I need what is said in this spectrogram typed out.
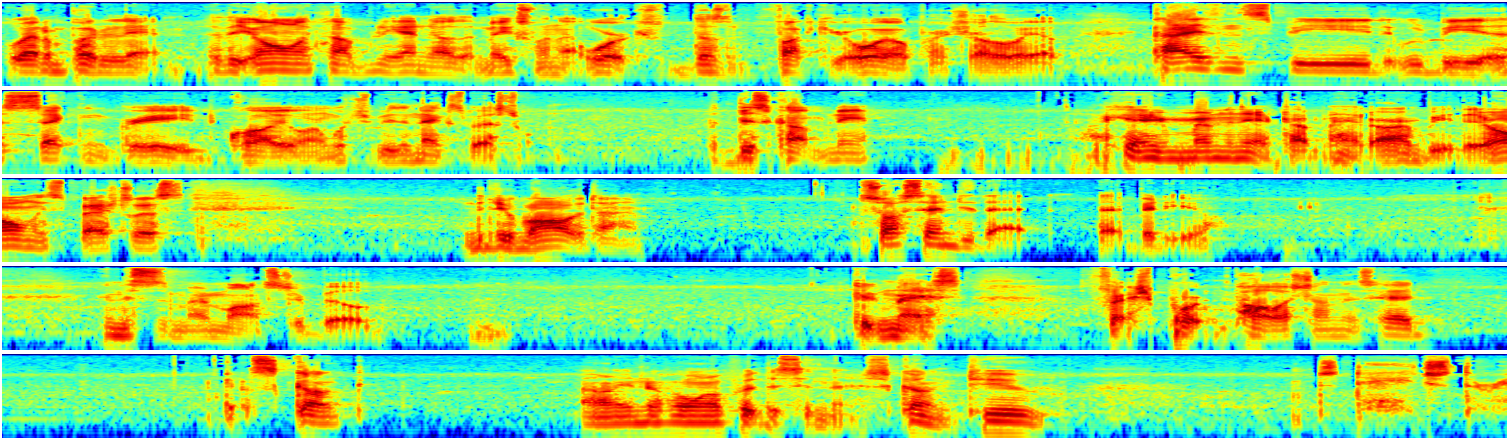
Let them put it in. They're the only company I know that makes one that works. Doesn't fuck your oil pressure all the way up. Kaizen Speed would be a second grade quality one, which would be the next best one. But this company, I can't even remember the name off the top of my head. R&B. They're only specialists. They do them all the time. So I'll send you that that video. And this is my monster build. Get a nice fresh port and polish on this head. Got skunk. I don't even know if I want to put this in there. Skunk2. Stage 3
